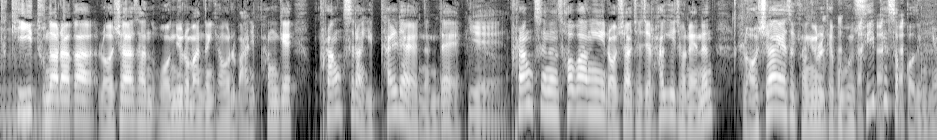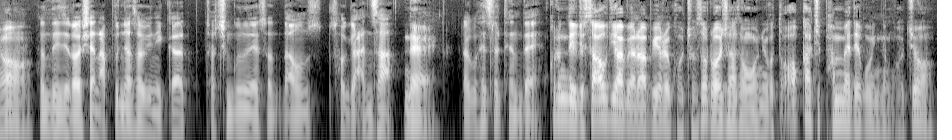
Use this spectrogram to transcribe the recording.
특히 이두 나라가 러시아산 원유로 만든 경유를 많이 판 게 프랑스랑 이탈리아였는데 예. 프랑스는 서방이 러시아 제재를 하기 전에는 러시아에서 경유를 대부분 수입했었거든요. 그런데 이제 러시아 나쁜 녀석이니까 저 친구에서 나온 석유 안 사라고 네. 했을 텐데 그런데 이제 사우디아라비아를 거쳐서 러시아산 원유가 똑같이 판매되고 있는 거죠.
